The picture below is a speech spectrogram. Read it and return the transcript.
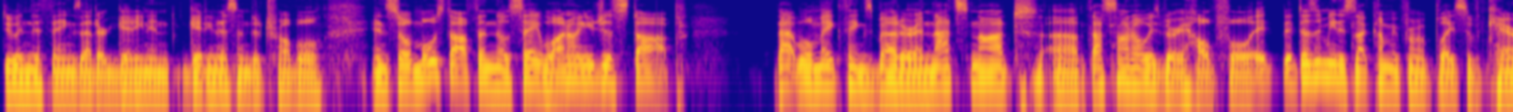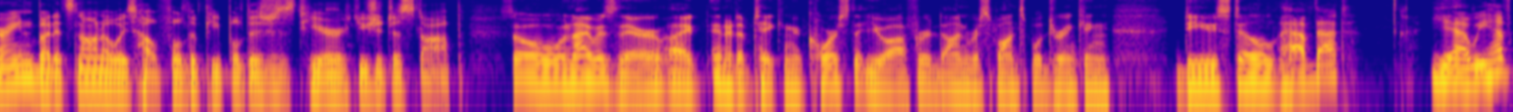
doing the things that are getting in, getting us into trouble. And so most often they'll say, "Why don't you just stop?" That will make things better, and that's not uh, that's not always very helpful. It, it doesn't mean it's not coming from a place of caring, but it's not always helpful to people to just hear you should just stop. So when I was there, I ended up taking a course that you offered on responsible drinking. Do you still have that? Yeah, we have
